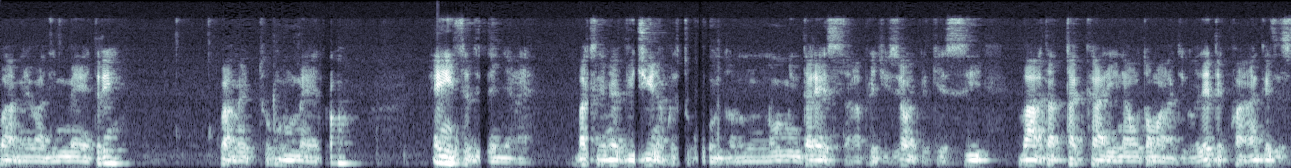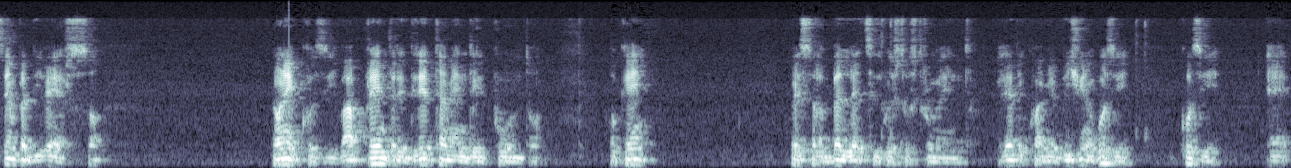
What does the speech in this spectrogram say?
qua me ne vado in metri, qua metto un metro e inizio a disegnare. Basta che mi avvicino a questo punto, non, non mi interessa la precisione perché si va ad attaccare in automatico. Vedete qua, anche se sembra diverso, non è così, va a prendere direttamente il punto. Ok? Questa è la bellezza di questo strumento. Vedete qua mi avvicino così, così e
